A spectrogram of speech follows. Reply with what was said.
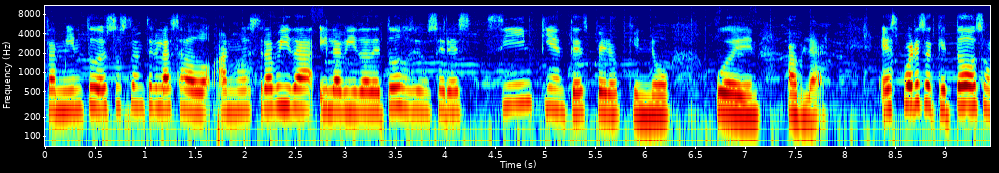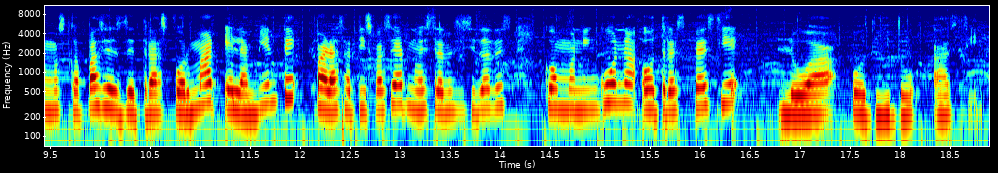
También todo esto está entrelazado a nuestra vida y la vida de todos esos seres sintientes pero que no pueden hablar. Es por eso que todos somos capaces de transformar el ambiente para satisfacer nuestras necesidades como ninguna otra especie lo ha podido hacer.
